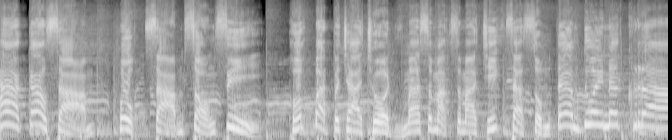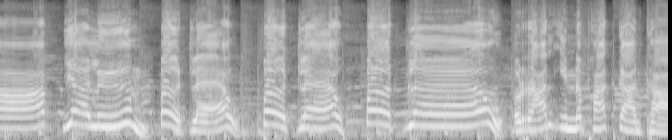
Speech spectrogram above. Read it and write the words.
593 6324 พกบัตรประชาชนมาสมัครสมาชิกสะสมแต้มด้วยนะครับ อย่าลืม ปิดแล้ว เปิดแล้ว เปิดแล้ว ร้านอินพัฒการค้า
